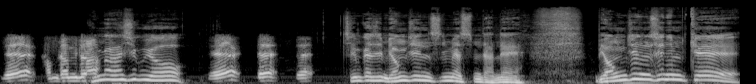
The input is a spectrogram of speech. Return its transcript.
네, 감사합니다. 건강하시고요. 네, 네, 네. 지금까지 명진 스님이었습니다. 네. 명진 스님께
